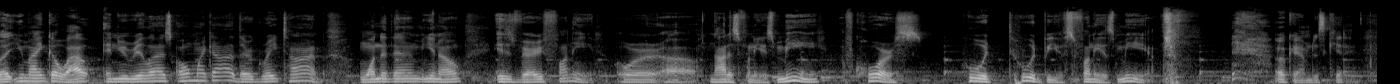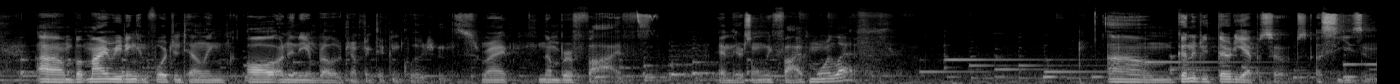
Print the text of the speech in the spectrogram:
But you might go out and you realize, oh my God, they're a great time. One of them, you know, is very funny or uh, not as funny as me, of course. Who would who would be as funny as me? okay, I'm just kidding. Um, but mind reading and fortune telling, all under the umbrella of jumping to conclusions, right? Number five. And there's only five more left. Um, gonna do 30 episodes a season,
